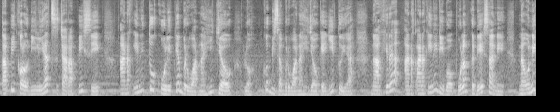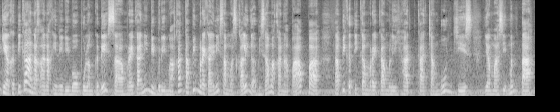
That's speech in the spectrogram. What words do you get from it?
Tapi kalau dilihat secara fisik, anak ini tuh kulitnya berwarna hijau. Loh, kok bisa berwarna hijau kayak gitu ya? Nah, akhirnya anak-anak ini dibawa pulang ke desa nih. Nah, uniknya ketika anak-anak ini dibawa pulang ke desa, mereka ini diberi makan, tapi mereka ini sama sekali nggak bisa makan apa-apa. Tapi ketika mereka melihat kacang buncis yang masih mentah,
